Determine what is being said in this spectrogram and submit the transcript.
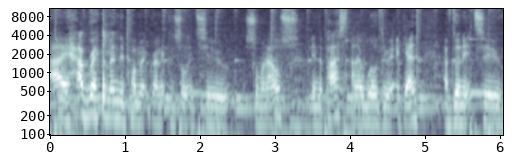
I have recommended Pomegranate Consulting to someone else in the past, and I will do it again. I've done it to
